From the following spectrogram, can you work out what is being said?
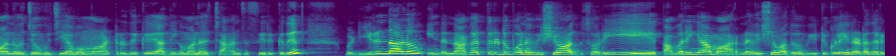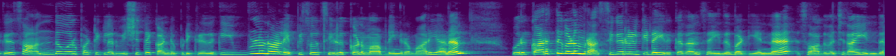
மனோஜும் விஜயாவும் மாட்டுறதுக்கு அதிகமான சான்சஸ் இருக்குது. பட் இருந்தாலும் இந்த நகை திருடு போன விஷயம் அது சாரி கவரிங்காக மாறின விஷயம் அதுவும் வீட்டுக்குள்ளேயே நடந்திருக்குது. ஸோ அந்த ஒரு பர்டிகுலர் விஷயத்தை கண்டுபிடிக்கிறதுக்கு இவ்வளோ நாள் எபிசோட்ஸ் இழுக்கணுமா அப்படிங்கிற மாதிரியான ஒரு கருத்துகளும் ரசிகர்கள்கிட்ட இருக்க தான் செய்யுது. பட் என்ன? ஸோ அதை வச்சு தான் இந்த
